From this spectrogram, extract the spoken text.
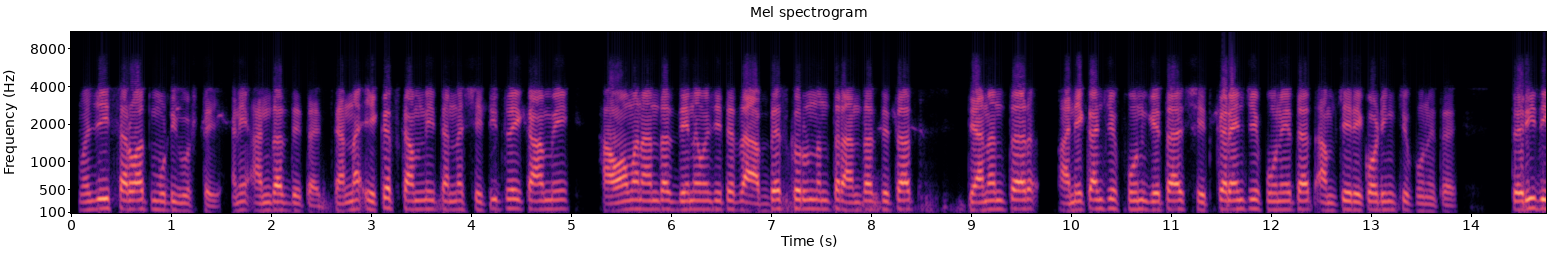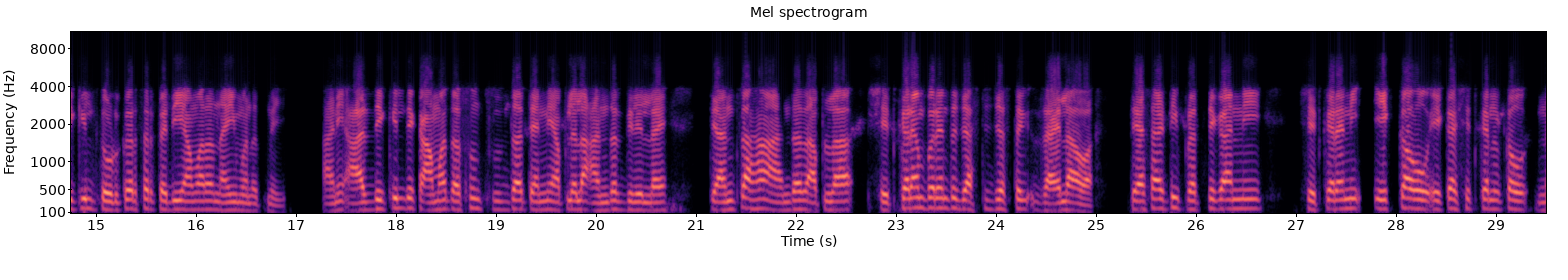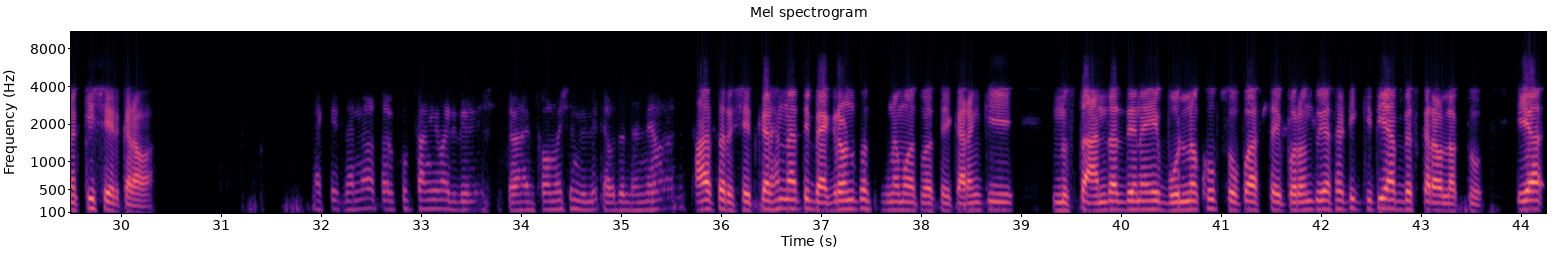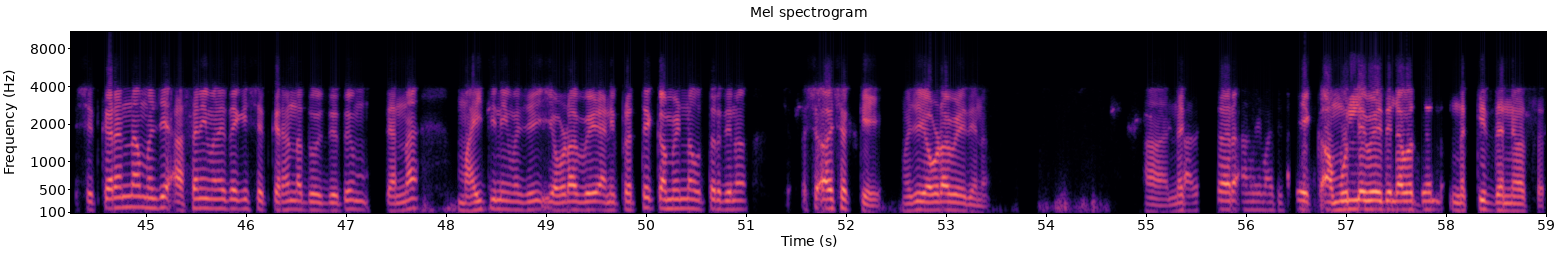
म्हणजे ही सर्वात मोठी गोष्ट आहे आणि अंदाज देत आहेत. त्यांना एकच काम नाही त्यांना शेतीचंही काम आहे. हवामान अंदाज देणं म्हणजे त्याचा अभ्यास करून नंतर अंदाज देतात. त्यानंतर अनेकांचे फोन घेतात शेतकऱ्यांचे फोन येतात आमचे रेकॉर्डिंगचे फोन येत आहेत. तरी देखील तोडकर सर कधी आम्हाला नाही म्हणत नाही. आणि आज देखील ते कामात असून सुद्धा त्यांनी आपल्याला अंदाज दिलेला आहे. त्यांचा हा अंदाज आपला शेतकऱ्यांपर्यंत जास्तीत जास्त जायला हवा. त्यासाठी प्रत्येकाने शेतकऱ्यांनी एक का हो एका शेतकऱ्याला का हो नक्की शेअर करावा. नक्कीच. धन्यवाद सर. खूप चांगली माहिती दिली. इन्फॉर्मेशन दिली. त्याबद्दल धन्यवाद. हा सर शेतकऱ्यांना ते बॅकग्राऊंड पण सांगणं महत्वाचं आहे. कारण की नुसतं अंदाज देणं हे बोलणं खूप सोपं असतंय. परंतु यासाठी किती अभ्यास करावा लागतो? या शेतकऱ्यांना म्हणजे असं नाही म्हणत आहे की शेतकऱ्यांना दोष देतोय. त्यांना माहिती नाही म्हणजे एवढा वेळ आणि प्रत्येक कमेंटनं उत्तर देणं अश- अशक्य आहे. म्हणजे एवढा वेळ देणं. हा नक्की सर एक अमूल्य वेळ दिल्याबद्दल नक्कीच धन्यवाद सर.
